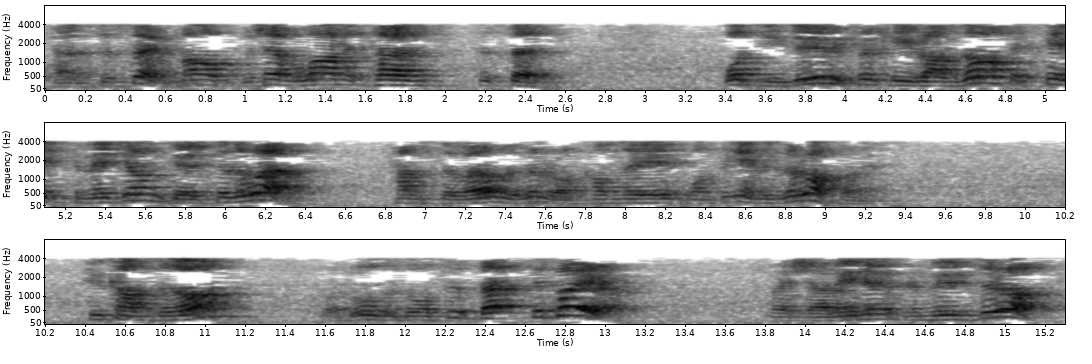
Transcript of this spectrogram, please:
turns to stone. Whichever one, it turns to stone. What does he do? He quickly runs off, escapes to Midian, goes to the well. Comes to the well, there's a rock on the, once again, there's a rock on it. Who comes along? Well, all the daughters, but Zipporah. Moshe Rabbeinu removes the rock,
